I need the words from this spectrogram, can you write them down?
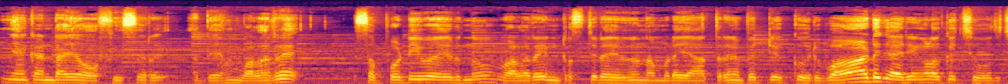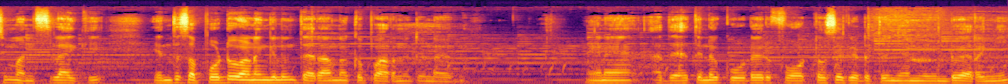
ഞാൻ കണ്ടായ ഓഫീസർ അദ്ദേഹം വളരെ സപ്പോർട്ടീവായിരുന്നു വളരെ ഇൻട്രസ്റ്റഡ് ആയിരുന്നു നമ്മുടെ യാത്രയെ പറ്റിയൊക്കെ ഒരുപാട് കാര്യങ്ങളൊക്കെ ചോദിച്ച് മനസ്സിലാക്കി എന്ത് സപ്പോർട്ട് വേണമെങ്കിലും തരാമെന്നൊക്കെ പറഞ്ഞിട്ടുണ്ടായിരുന്നു. അങ്ങനെ അദ്ദേഹത്തിന്റെ കൂടെ ഒരു ഫോട്ടോസൊക്കെ എടുത്ത് ഞാൻ വീണ്ടും ഇറങ്ങി.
